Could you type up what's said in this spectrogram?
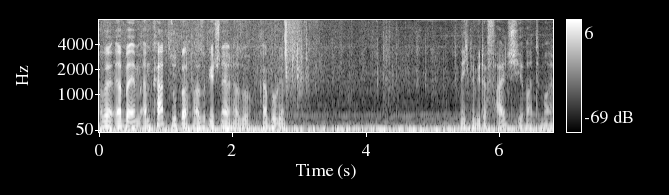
Aber, aber im, im Cut super, also geht schnell, also kein Problem. Nee, ich bin wieder falsch hier, warte mal.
